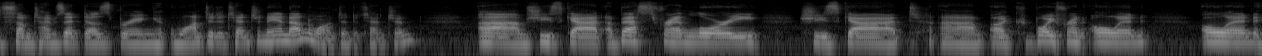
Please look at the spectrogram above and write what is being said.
sometimes that does bring wanted attention and unwanted attention. Um, she's got a best friend, Lori. She's got um, a boyfriend, Owen. Owen,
